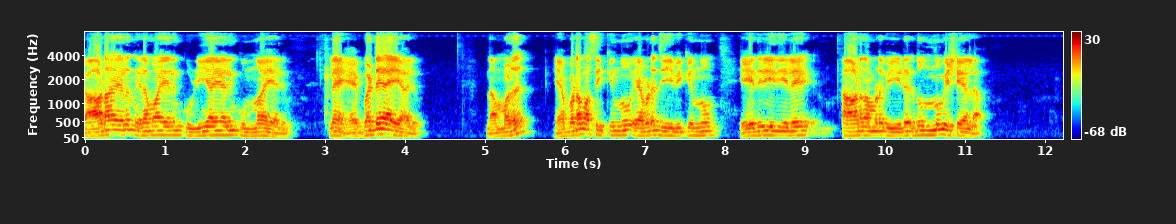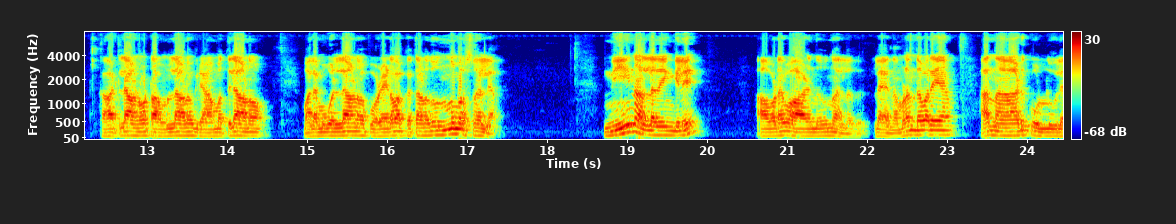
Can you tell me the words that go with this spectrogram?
കാടായാലും നിലമായാലും കുഴിയായാലും കുന്നായാലും അല്ലെ? എവിടെ ആയാലും നമ്മൾ എവിടെ വസിക്കുന്നു എവിടെ ജീവിക്കുന്നു ഏത് രീതിയിൽ ആണ് നമ്മുടെ വീട് ഇതൊന്നും വിഷയമല്ല. കാട്ടിലാണോ ടൗണിലാണോ ഗ്രാമത്തിലാണോ മലമുകളിലാണോ പുഴയുടെ പക്കത്താണോ ഇതൊന്നും പ്രശ്നമല്ല. നീ നല്ലതെങ്കിൽ അവിടെ വാഴുന്നത് നല്ലത് അല്ലെ? നമ്മൾ എന്താ പറയാ? ആ നാട് കൊള്ളൂല.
